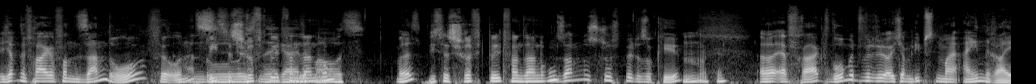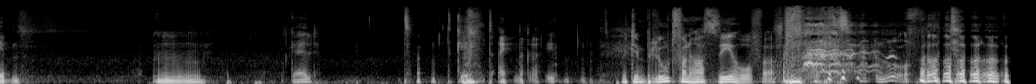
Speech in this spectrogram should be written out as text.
Ich habe eine Frage von Sandro für uns. Wie ist das Sandro Schriftbild von Sandro? Maus. Was? Wie ist das Schriftbild von Sandro? Sandros Schriftbild ist okay. Hm, okay. Äh, er fragt, womit würdet ihr euch am liebsten mal einreiben? Hm. Geld. Geld einreiben. Mit dem Blut von Horst Seehofer.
